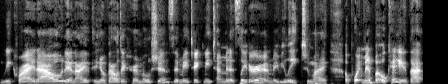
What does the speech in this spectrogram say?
we cry it out and I, you know, validate her emotions. It may take me 10 minutes later and maybe late to my appointment, but okay, that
